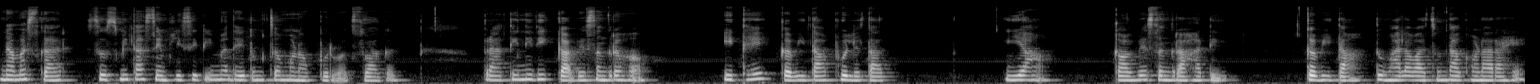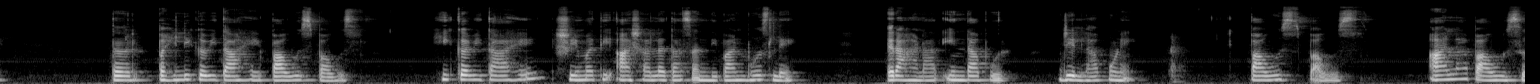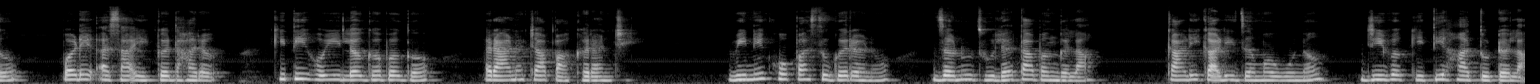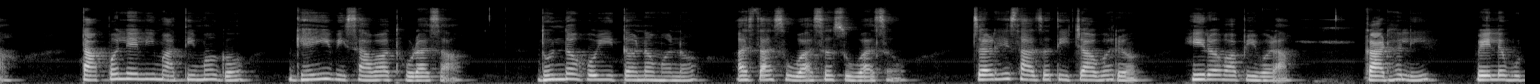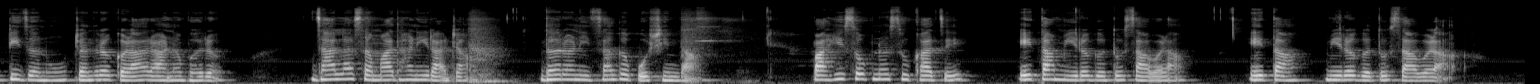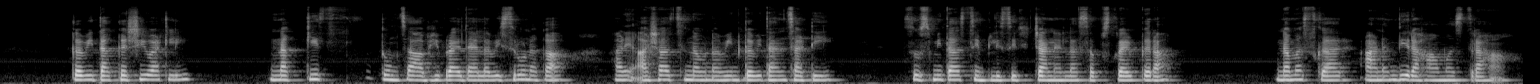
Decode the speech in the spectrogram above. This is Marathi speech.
नमस्कार सुस्मिता सिम्प्लिसिटीमध्ये तुमचं मनपूर्वक स्वागत. प्रातिनिधिक काव्यसंग्रह इथे कविता फुलतात. या काव्यसंग्रहातील कविता तुम्हाला वाचून दाखवणार आहे. तर पहिली कविता आहे पाऊस पाऊस. ही कविता आहे श्रीमती आशालता संदीपान भोसले. राहणार इंदापूर जिल्हा पुणे. पाऊस पाऊस. आला पाऊस पडे असा एक धार. किती होई लग रानच्या पाखरांची. विने खोपा सुगरण जणू झुलता बंगला. काडी काडी जमवून जीव किती हा तुटला. तापलेली माती मग घेई विसावा थोडासा. धुंद होई तन मन असा सुवास सुवास. चढे साज तिच्यावर हिरवा पिवळा. काढली वेलबुट्टी जणू चंद्रकळा रानभर. झाला समाधानी राजा धरणीचा ग पोशिंदा पाही स्वप्न सुखाचे येता मिरगतो सावळा येता मिरगतो सावळा. कविता कशी वाटली? नक्कीच तुमचा अभिप्राय द्यायला विसरू नका आणि अशाच नवनवीन कवितांसाठी सुस्मिता सिम्प्लिसिटी चॅनलला सबस्क्राईब करा. नमस्कार आनंदी रहा मस्त रहा.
